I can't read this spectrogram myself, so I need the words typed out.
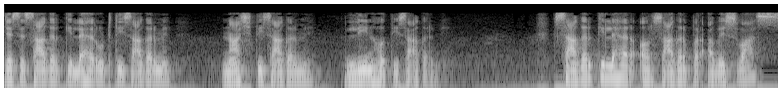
जैसे सागर की लहर उठती सागर में, नाचती सागर में, लीन होती सागर में। सागर की लहर और सागर पर अविश्वास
